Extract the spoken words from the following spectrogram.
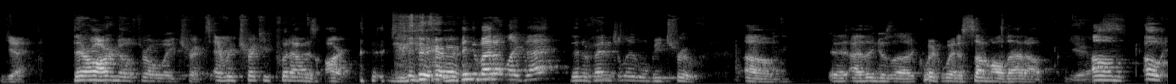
Yeah. There are no throwaway tricks. Every trick you put out is art. Yeah. think about it like that, then eventually it will be true. Um, I think is a quick way to sum all that up. Yes. Um, oh,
